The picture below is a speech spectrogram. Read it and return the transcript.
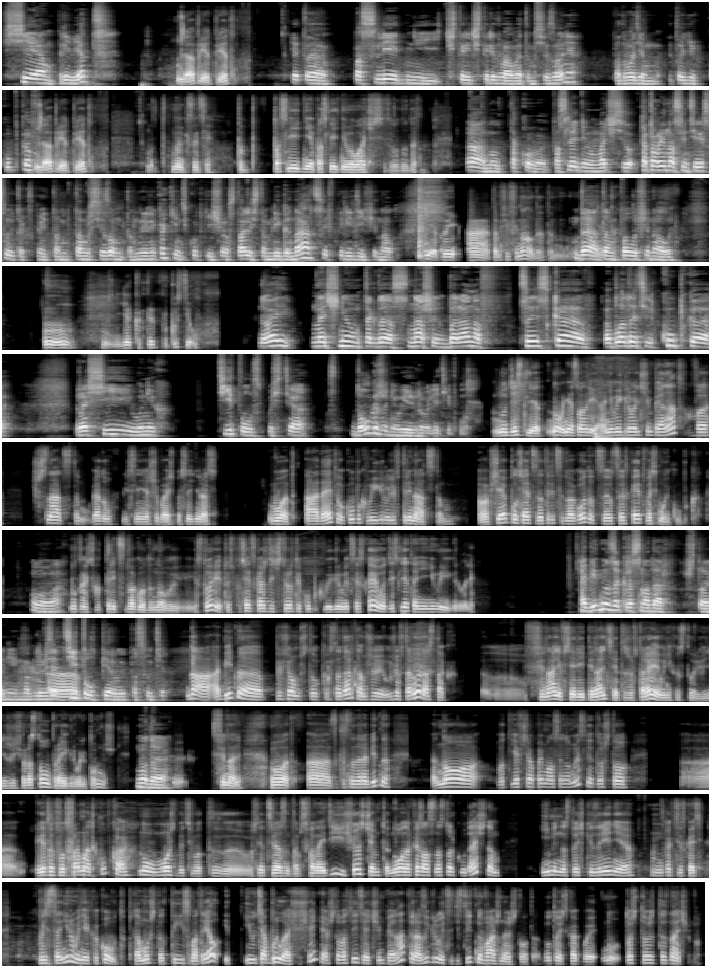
Всем привет! Да, привет, привет. Это последний 4-4-2 в этом сезоне. Подводим итоги кубков. Да, привет, привет. Вот мы, кстати, последнее последнего матча сезона, да? А, ну такого последнего матча, который нас интересует, так сказать. Там, там же сезон, там наверняка какие-нибудь кубки еще остались, там Лига наций впереди финал. Нет, ну а там еще финал, да? Там, да, нет. там полуфиналы. М-м, я как-то это пропустил. Давай начнем тогда с наших баранов. ЦСКА, обладатель Кубка России, у них титул спустя... Долго же не выигрывали титул? Ну, 10 лет. Ну, нет, смотри, они выигрывали чемпионат в 16 году, если я не ошибаюсь, последний раз. Вот. А до этого кубок выигрывали в 13 А вообще, получается, за 32 года ЦСКА это восьмой кубок. О. Ну, то есть вот 32 года новой истории. То есть, получается, каждый четвертый кубок выигрывает ЦСКА, и вот 10 лет они не выигрывали. Обидно за Краснодар, что они могли взять а... титул первый, по сути. Да, обидно, причем, что Краснодар там же уже второй раз так в финале в серии пенальти, это же вторая у них история. Они же еще Ростову проигрывали, помнишь? Ну да. Э, в финале. Вот. А, за Краснодар обидно. Но вот я вчера поймался на мысли, то, что а, этот вот формат кубка, ну, может быть, вот э, это связано там с Fan ID, еще с чем-то, но он оказался настолько удачным, именно с точки зрения, как тебе сказать, позиционирования какого-то, потому что ты смотрел, и, и у тебя было ощущение, что в отличие от чемпионата разыгрывается действительно важное что-то. Ну, то есть, как бы, ну, то, что это значимо.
